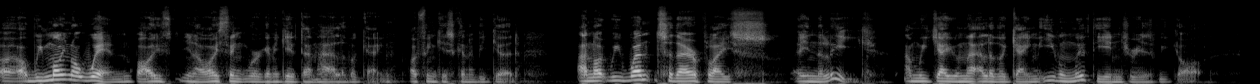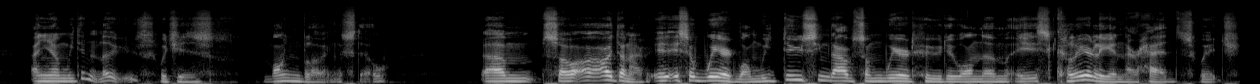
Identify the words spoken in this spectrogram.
Uh, we might not win, but I, you know, I think we're going to give them a hell of a game. I think it's going to be good, and like we went to their place in the league, and we gave them a hell of a game, even with the injuries we got, and you know, we didn't lose, which is mind blowing still. Um, so I, I don't know. It, it's a weird one. We do seem to have some weird hoodoo on them. It's clearly in their heads, which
